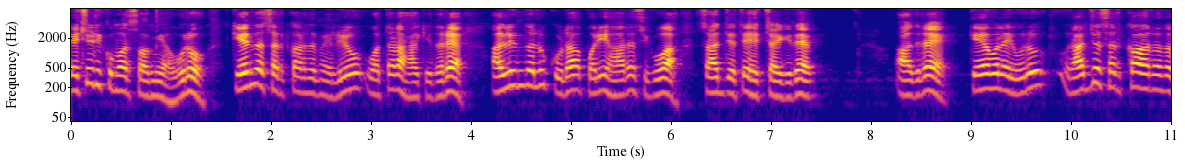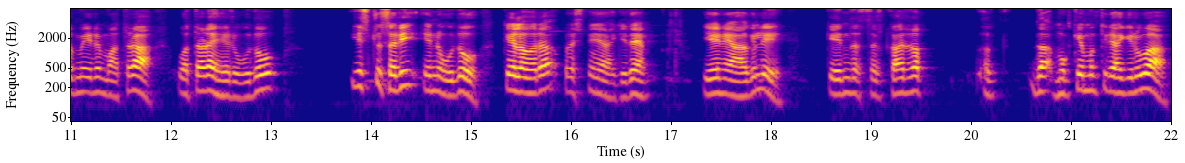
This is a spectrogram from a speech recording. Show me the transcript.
ಎಚ್ ಡಿ ಕುಮಾರಸ್ವಾಮಿ ಅವರು ಕೇಂದ್ರ ಸರ್ಕಾರದ ಮೇಲೆಯೂ ಒತ್ತಡ ಹಾಕಿದರೆ ಅಲ್ಲಿಂದಲೂ ಕೂಡ ಪರಿಹಾರ ಸಿಗುವ ಸಾಧ್ಯತೆ ಹೆಚ್ಚಾಗಿದೆ. ಆದರೆ ಕೇವಲ ಇವರು ರಾಜ್ಯ ಸರ್ಕಾರದ ಮೇಲೆ ಮಾತ್ರ ಒತ್ತಡ ಹೇರುವುದು ಇಷ್ಟು ಸರಿ ಎನ್ನುವುದು ಕೆಲವರ ಪ್ರಶ್ನೆಯಾಗಿದೆ. ಏನೇ ಆಗಲಿ, ಕೇಂದ್ರ ಸರ್ಕಾರದ ಮುಖ್ಯಮಂತ್ರಿಯಾಗಿರುವ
